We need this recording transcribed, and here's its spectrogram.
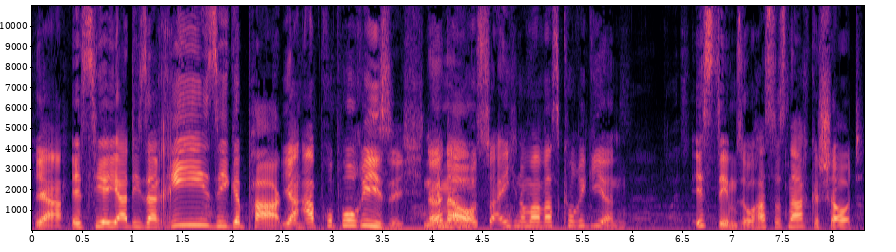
Ja. Ist hier ja dieser riesige Park. Ja, apropos riesig, ne? Genau. Da musst du eigentlich noch mal was korrigieren. Ist dem so? Hast du es nachgeschaut?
